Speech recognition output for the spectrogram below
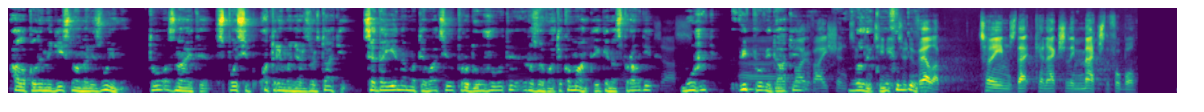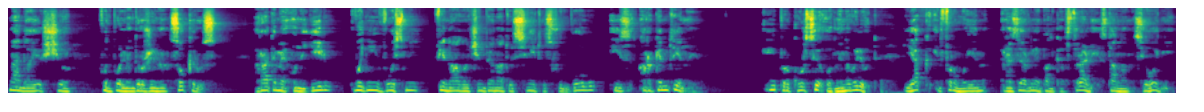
Але коли ми дійсно аналізуємо, то знаєте, спосіб отримання результатів це дає нам мотивацію продовжувати розвивати команди, які насправді можуть відповідати великому футболу. Нагадаю, що футбольна дружина Сокерус гратиме у неділю в одній восьмій фіналу чемпіонату світу з футболу із Аргентиною. І про курси обміну валют. Як інформує Резервний банк Австралії станом сьогодні,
